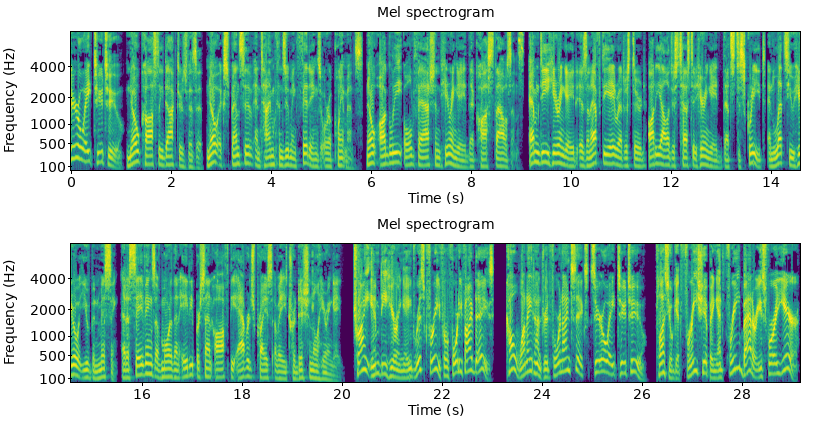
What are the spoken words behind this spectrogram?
0822. No costly doctor's visit. No expensive and time consuming fittings or appointments. No ugly, old fashioned hearing aid that costs thousands. MD Hearing Aid is an FDA registered, audiologist tested hearing aid that's discreet and lets you hear what you've been missing at a savings of more than 80% off the average price of a traditional hearing aid. Try MD Hearing Aid risk free for 45 days. Call 1 800 496 0822. Plus, you'll get free shipping and free batteries for a year.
